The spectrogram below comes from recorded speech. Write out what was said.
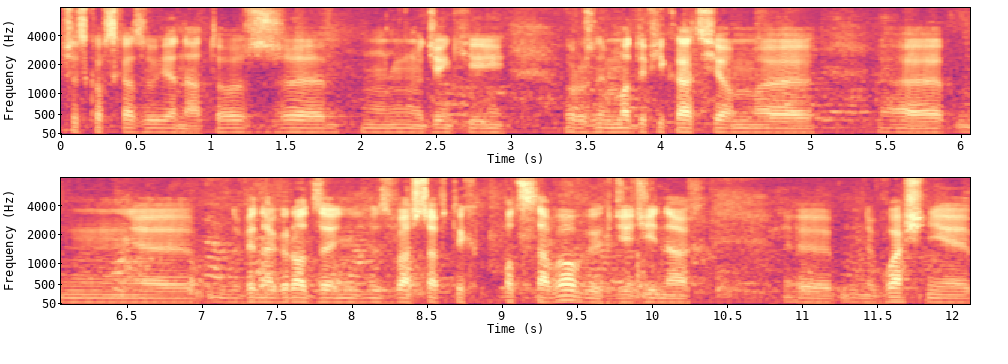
wszystko wskazuje na to, że mm, dzięki różnym modyfikacjom e, e, mm, e, wynagrodzeń, zwłaszcza w tych podstawowych dziedzinach, właśnie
